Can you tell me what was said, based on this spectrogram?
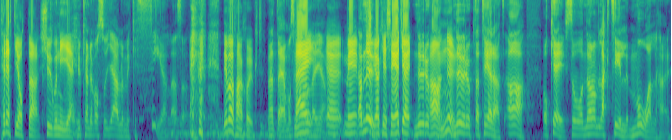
38, 29. Hur kan det vara så jävla mycket fel alltså? Det var fan sjukt. Vänta, jag måste Nej, kolla igen. eh, men Ja, nu! jag kan ju säga att jag... Nu är det, upp- Ja, nu. nu är det uppdaterat. Ah, Okej, så nu har de lagt till mål här.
